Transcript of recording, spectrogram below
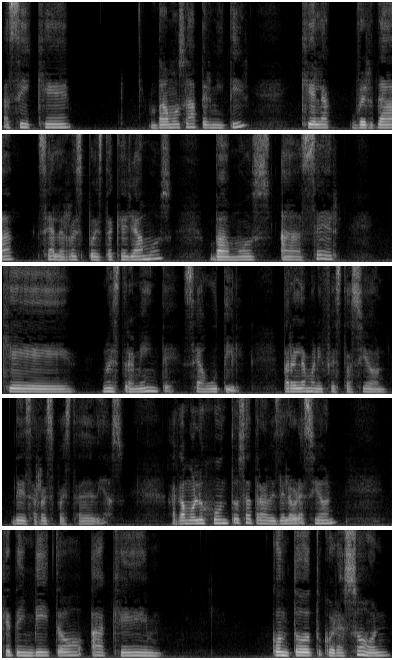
Así que vamos a permitir que la verdad sea la respuesta que hallamos. Vamos a hacer que nuestra mente sea útil para la manifestación de esa respuesta de Dios. Hagámoslo juntos a través de la oración que te invito a que con todo tu corazón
